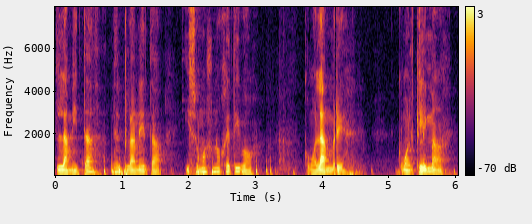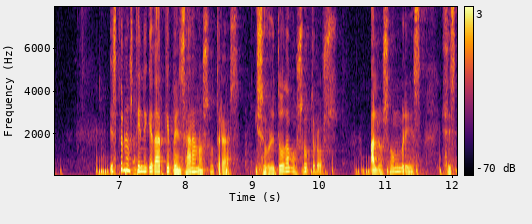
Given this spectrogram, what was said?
la mitad del planeta, y somos un objetivo, como el hambre, como el clima. Esto nos tiene que dar que pensar a nosotras, y sobre todo a vosotros, a los hombres. Dices,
